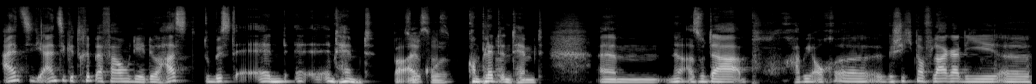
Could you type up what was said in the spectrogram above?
einzige die einzige Trip-Erfahrung, die du hast. Du bist ent, enthemmt bei so Alkohol. Komplett ja. enthemmt. Ähm, ne, also da habe ich auch äh, Geschichten auf Lager, die, äh,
